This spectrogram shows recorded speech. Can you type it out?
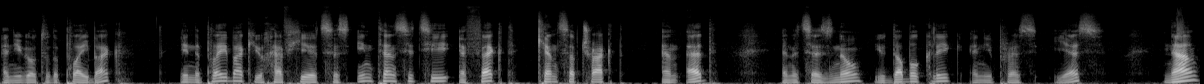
and you go to the playback in the playback you have here it says intensity effect can subtract and add. And it says no you double click and you press yes. Now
